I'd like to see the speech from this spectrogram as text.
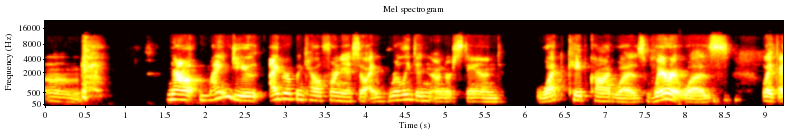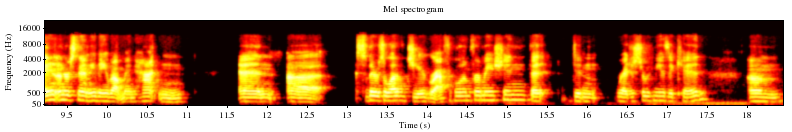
Um, now, mind you, I grew up in California, so I really didn't understand what Cape Cod was, where it was. Like, I didn't understand anything about Manhattan. And uh, so there's a lot of geographical information that didn't register with me as a kid. Um,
